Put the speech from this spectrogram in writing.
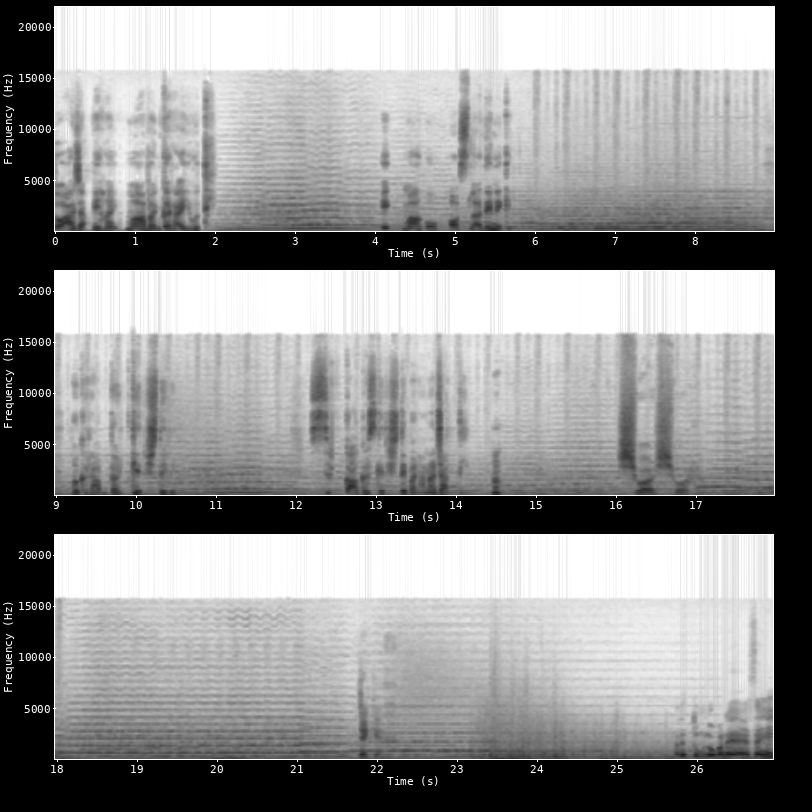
तो आज आप यहाँ एक माँ बनकर आई होती। एक माँ को हौसला देने के मगर आप दर्द के रिश्ते नहीं सिर्फ़ कागज़ के रिश्ते बनाना जानती श्योर श्योर टेक केयर अरे तुम लोगों ने ऐसे ही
